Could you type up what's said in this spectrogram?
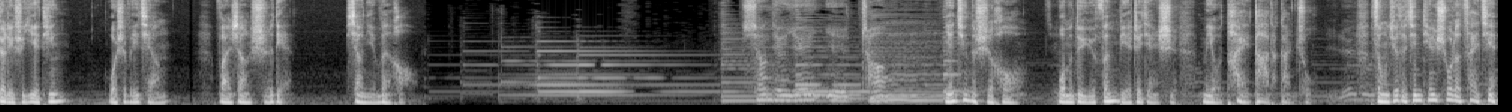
这里是夜听，我是围墙，晚上十点向您问好。想电影一场。年轻的时候，我们对于分别这件事没有太大的感触，总觉得今天说了再见，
